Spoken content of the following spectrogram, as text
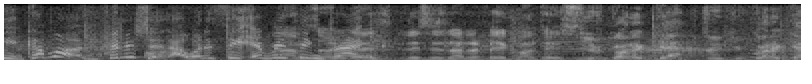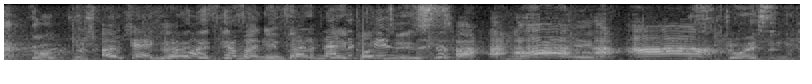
Don't, don't be cocky. Come on, finish it. I want to see everything I'm sorry, drank. Guys, this is not a fair contest. You've got a gap, dude. You've got a gap. Go, push, push. Okay, come on, come on. You've got another 10 The story isn't...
